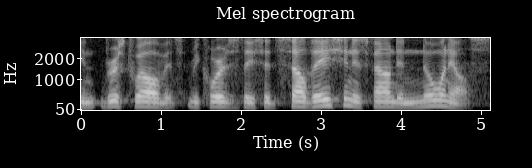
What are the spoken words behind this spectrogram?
in verse 12, it records, they said, Salvation is found in no one else,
